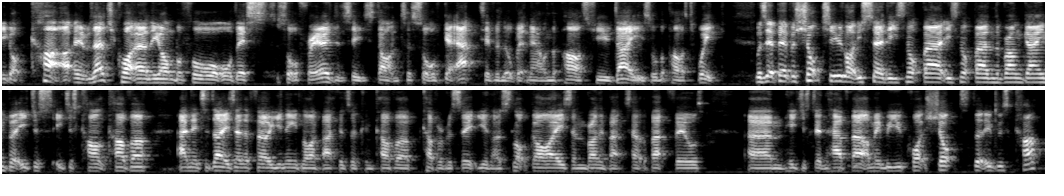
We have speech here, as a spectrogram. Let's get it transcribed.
he got cut. It was actually quite early on before all this sort of free agency starting to sort of get active a little bit now in the past few days or the past week. Was it a bit of a shock to you? Like you said, he's not bad. He's not bad in the run game, but he just he just can't cover. And in today's NFL, you need linebackers that can cover cover receipt, you know, slot guys and running backs out the backfield. Um, he just didn't have that. I mean, were you quite shocked that he was cut,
